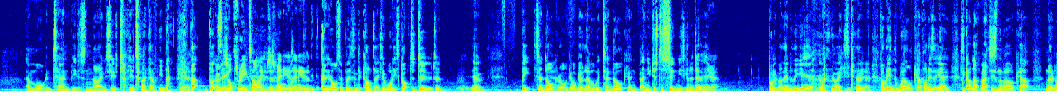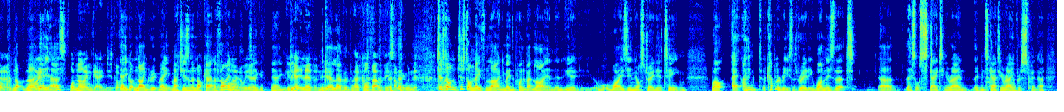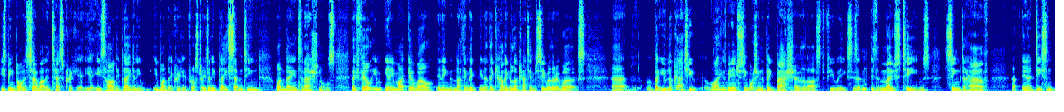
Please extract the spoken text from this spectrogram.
and Morgan 10, Pietersen 9. So you, you, I mean, that, Yeah. that puts Kohli's in, got three times as many as any of them. And it also puts into context you know, what he's got to do to you know, beat Tendulkar or, go, or go level with Tendulkar, and, and you just assume he's going to do it. Yeah. Probably by the end of the year, the way, the way he's going. Yeah. Probably in the World Cup on his, you know, has he got enough matches in the World Cup? No, not, not no, Nine. yeah, he has. Well, nine games he's got. Yeah, you got nine group mate matches and a knockout and a final. Final, yeah. So you, yeah, You could do- get 11. You yeah. get eleven. God, that would be something, wouldn't it? Just on just on Nathan Lyon, you made the point about Lyon and you know why is he in the Australia team? Well, I, I think a couple of reasons really. One is that uh, they're sort of scouting around. They've been scouting around for a spinner. He's been bowling so well in Test cricket. He- He's hardly played any one-day cricket for Australia. He's only played 17 one-day internationals. They feel that he, you know he might go well in England. I think they you know they're having a look at him, see whether it works. Uh, but you look at actually, what I think has been interesting watching the Big Bash over the last few weeks is that is that most teams seem to have, uh, you know, decent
